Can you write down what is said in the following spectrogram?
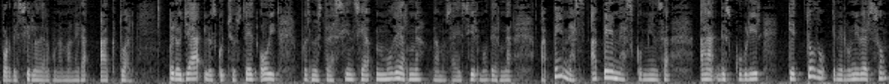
por decirlo de alguna manera, actual pero ya lo escuchó usted hoy, pues nuestra ciencia moderna, vamos a decir moderna, apenas, apenas comienza a descubrir que todo en el universo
